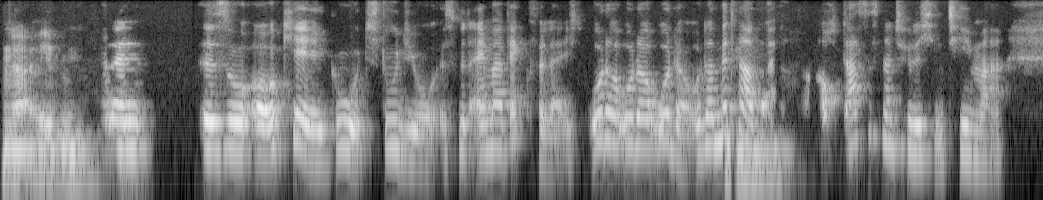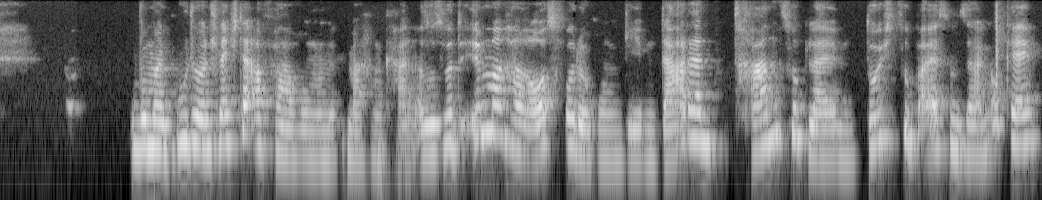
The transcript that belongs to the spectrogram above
Ja, eben. Und dann so, okay, gut, Studio ist mit einmal weg vielleicht. Oder, oder, oder. Oder Mitarbeiter. Mhm. Auch das ist natürlich ein Thema, wo man gute und schlechte Erfahrungen mitmachen kann. Also es wird immer Herausforderungen geben, da dann dran zu bleiben, durchzubeißen und sagen, okay,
